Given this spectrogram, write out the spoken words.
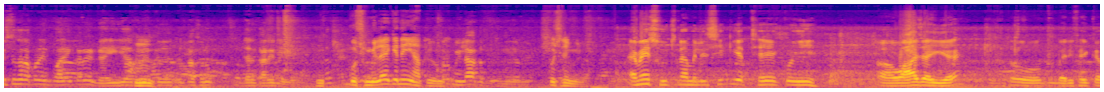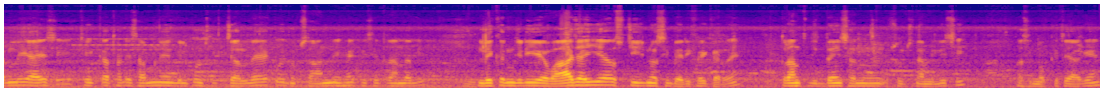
इस तरह अपन इंक्वायरी करके गई है अपने तो इतना सुनो जानकारी नहीं है कुछ मिला है कि नहीं यहाँ पे सर उन्हें? मिला तो कुछ नहीं है कुछ नहीं मिला ਐਵੇਂ ਸੂਚਨਾ ਮਿਲੀ ਸੀ ਕਿ ਇੱਥੇ ਕੋਈ ਅ, ਆਵਾਜ਼ ਆਈ ਹੈ ਤੋ ਵੈਰੀਫਾਈ ਕਰਨ ਲਈ ਆਏ ਸੀ ਠੀਕ ਆ ਤੁਹਾਡੇ ਸਾਹਮਣੇ ਬਿਲਕੁਲ ਠੀਕ ਚੱਲ ਰਿਹਾ ਹੈ ਕੋਈ ਨੁਕਸਾਨ ਨਹੀਂ ਹੈ ਕਿਸੇ ਤਰ੍ਹਾਂ ਦਾ ਵੀ ਲੇਕਿਨ ਜਿਹੜੀ ਇਹ ਆਵਾਜ਼ ਆਈ ਹੈ ਉਸ ਚੀਜ਼ ਨੂੰ ਅਸੀਂ ਵੈਰੀਫਾਈ ਕਰ ਰਹੇ ਹਾਂ ਤੁਰੰਤ ਜਿੱਦਾਂ ਹੀ ਸਾਨੂੰ ਸੂਚਨਾ ਮਿਲੀ ਸੀ ਅਸੀਂ ਮੌਕੇ ਤੇ ਆ ਗਏ ਹਾਂ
